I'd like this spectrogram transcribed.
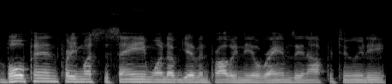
Bullpen, pretty much the same. Wound up giving probably Neil Ramsey an opportunity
